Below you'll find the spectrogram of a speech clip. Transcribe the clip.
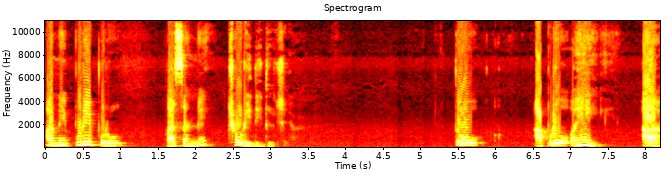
અને પૂરેપૂરું વાસણને છોડી દીધું છે. તો આપણો અહીં આ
